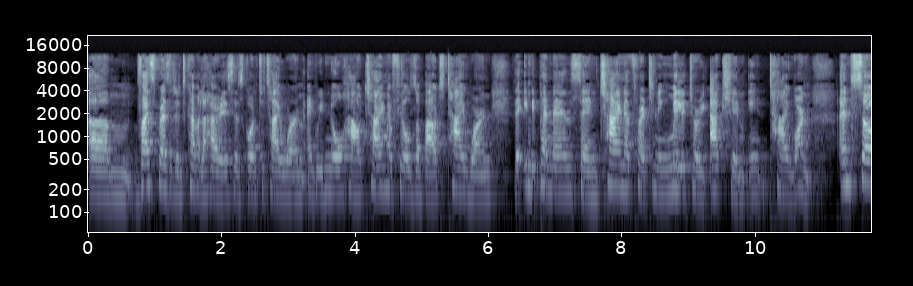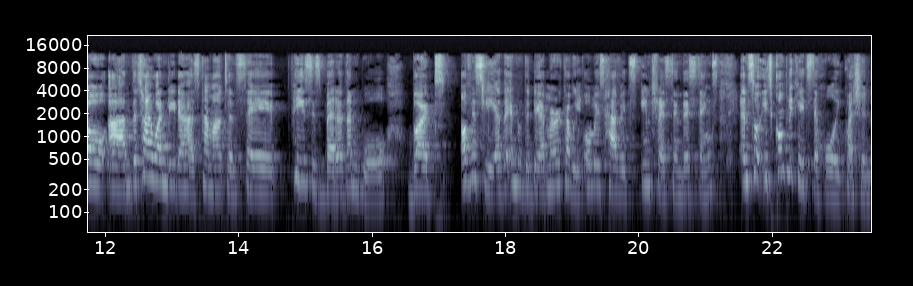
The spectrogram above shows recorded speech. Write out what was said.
um, Vice President Kamala Harris has gone to Taiwan, and we know how China feels about Taiwan, the independence, and China threatening military action in Taiwan. And so um, the Taiwan leader has come out and say peace is better than war, but obviously at the end of the day america will always have its interest in these things and so it complicates the whole equation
